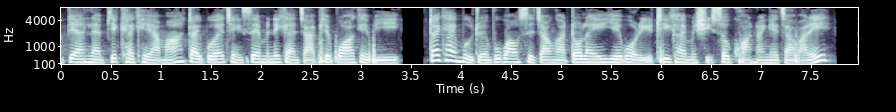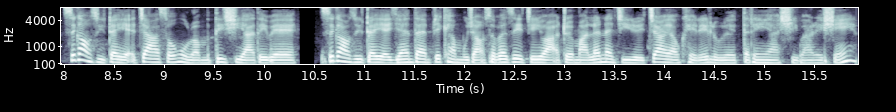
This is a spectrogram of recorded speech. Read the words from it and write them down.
အပြန်အလှန်ပစ်ခတ်ခဲ့ရမှာတိုက်ပွဲအချိန်10မိနစ်ခန့်ကြာဖြစ်ပွားခဲ့ပြီးတိုက်ခိုက်မှုတွင်ပူပေါင်းစစ်ကြောင်းကတော်လန်ရေးရဲဘော်တွေအထိခိုက်မရှိဆုတ်ခွာနိုင်ခဲ့ကြပါတယ်။ စစ်ကောင်စီတပ်ရဲ့အကြအဆုံးကိုတော့မသိရှိရသေးပဲစစ်ကောင်စီတပ်ရဲ့ရန်တမ်းပစ်ခတ်မှုကြောင့်စပက်စစ်ကျေးရွာအတွင်းမှာလက်နက်ကြီးတွေကြားရောက်ခဲ့တယ်လို့လည်းသတင်းရရှိပါတယ်ရှင်။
